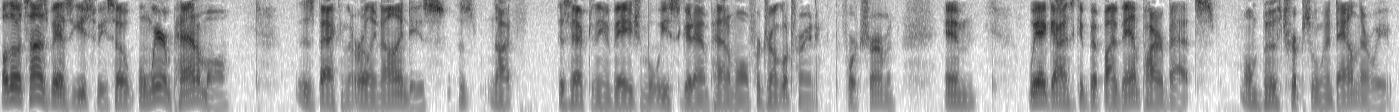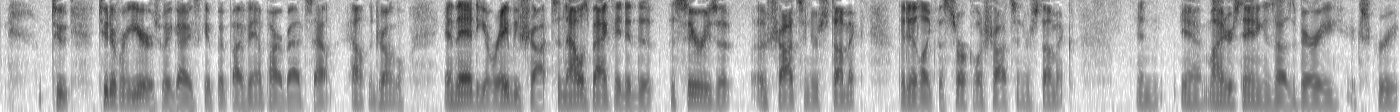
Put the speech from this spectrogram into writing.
although it's not as bad as it used to be. So when we were in Panama, this is back in the early '90s. Is not this after the invasion, but we used to go down Panama for jungle training, Fort Sherman, and we had guys get bit by vampire bats on both trips we went down there, we two two different years we had guys get bit by vampire bats out out in the jungle, and they had to get rabies shots. And that was back. They did the, the series of, of shots in your stomach. They did like the circular shots in your stomach, and yeah, my understanding is that was very excru-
